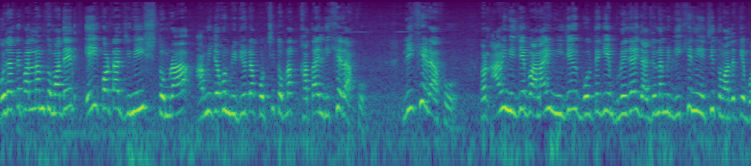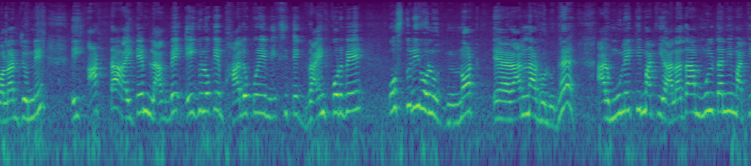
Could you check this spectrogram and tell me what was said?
বোঝাতে পারলাম তোমাদের, এই কটা জিনিস তোমরা, আমি যখন ভিডিওটা করছি, তোমরা খাতায় লিখে রাখো লিখে রাখো। কারণ আমি নিজে বানাই, নিজে বলতে গিয়ে ভুলে যাই, যার জন্য আমি লিখে নিয়েছি তোমাদেরকে বলার জন্যে। এই আটটা আইটেম লাগবে, এইগুলোকে ভালো করে মিক্সিতে গ্রাইন্ড করবে কস্তুরি হলুদ নট রান্নার হলুদ হ্যাঁ? আর মুলেটি মাটি আলাদা, মুলতানি মাটি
